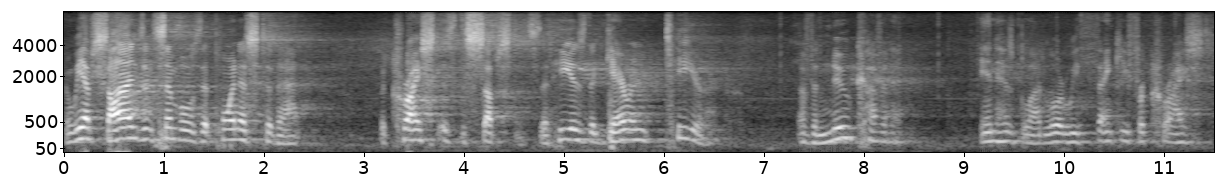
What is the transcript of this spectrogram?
And we have signs and symbols that point us to that. But Christ is the substance, that he is the guarantor of the new covenant in his blood. Lord, we thank you for Christ.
